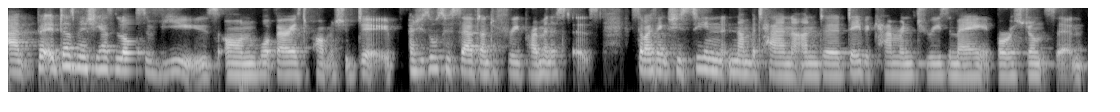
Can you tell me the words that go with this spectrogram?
And but it does mean she has lots of views on what various departments should do, and she's also served under three prime ministers. So I think she's seen number ten under David Cameron, Theresa May. Boris Johnson,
